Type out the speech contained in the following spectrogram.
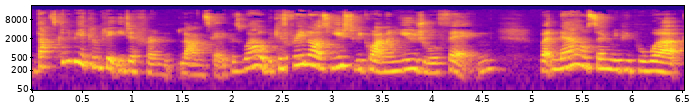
that's going to be a completely different landscape as well because freelance used to be quite an unusual thing, but now so many people work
